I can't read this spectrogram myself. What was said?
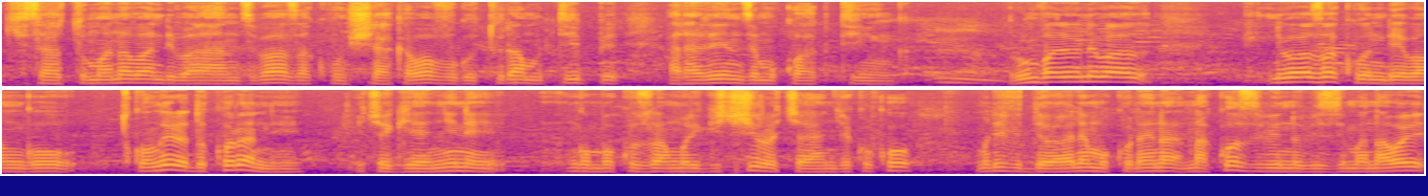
kizatuma n'abandi bahanzi baza kunshaka bavuga uti uriya mutipe ararenze mu kwakitinga urumva rero niba nibaza kundeba ngo twongere dukorane icyo gihe nyine ngomba kuzamura igiciro cyanjye kuko muri videwo ya na- nakoze ibintu bizima nawe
